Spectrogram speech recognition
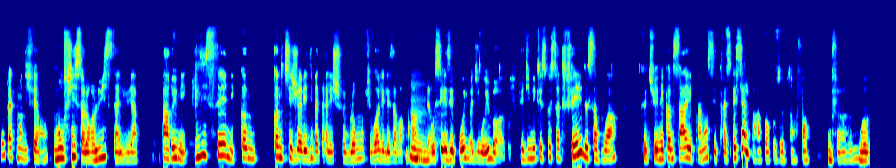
complètement différents. Mon fils, alors lui, ça lui a paru mais glissé, mais comme comme si je lui avais dit, bah, t'as les cheveux blonds, tu vois, les, les avoir bruns. Il a haussé les épaules. Il m'a dit, oui, bah, je lui ai dit, mais qu'est-ce que ça te fait de savoir que tu es né comme ça? Et vraiment, c'est très spécial par rapport aux autres enfants. Enfin, moi,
